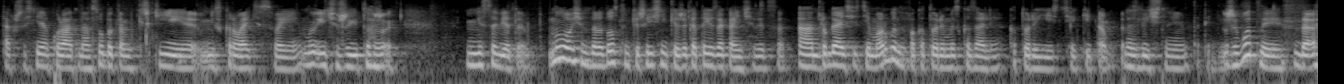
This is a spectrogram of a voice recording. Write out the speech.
так что с ней аккуратно. Особо там кишки не скрывайте свои. Ну и чужие тоже. Не советую. Ну, в общем-то, на толстом кишечнике ЖКТ и заканчивается. А другая система органов, о которой мы сказали, которые есть всякие там различные животные, да,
